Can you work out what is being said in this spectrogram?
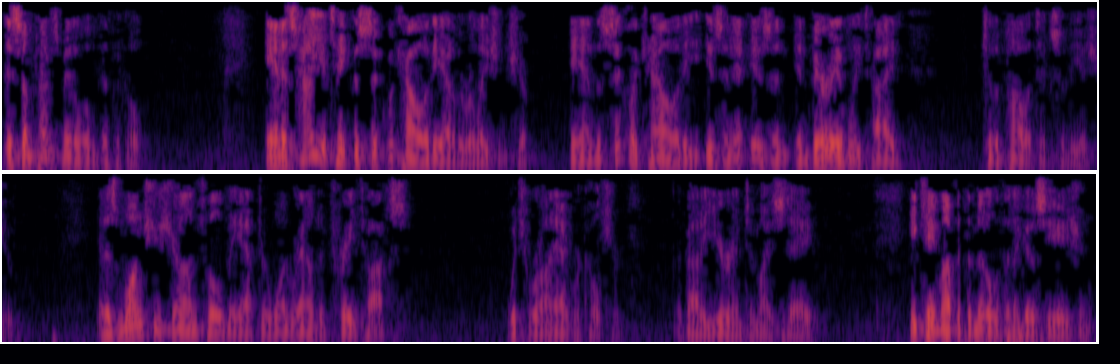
is sometimes made a little difficult. And it's how you take the cyclicality out of the relationship. And the cyclicality is, in, is in, invariably tied to the politics of the issue. And as Wang Qishan told me after one round of trade talks, which were on agriculture, about a year into my stay, he came up at the middle of the negotiation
